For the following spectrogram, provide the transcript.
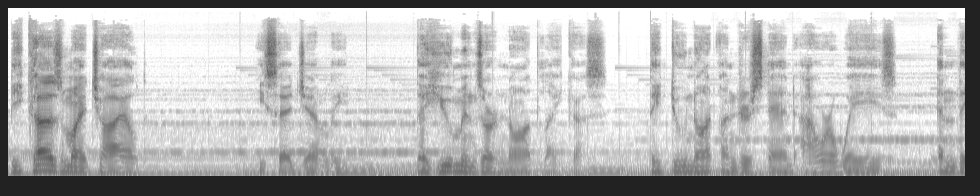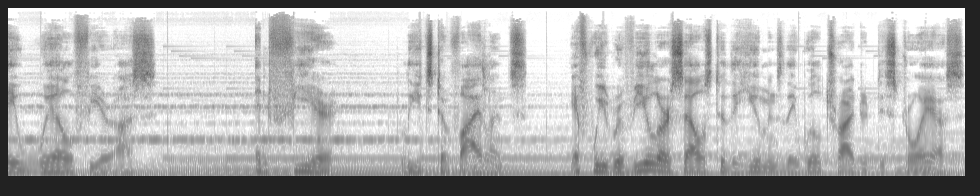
Because, my child, he said gently, the humans are not like us. They do not understand our ways, and they will fear us. And fear leads to violence. If we reveal ourselves to the humans, they will try to destroy us.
